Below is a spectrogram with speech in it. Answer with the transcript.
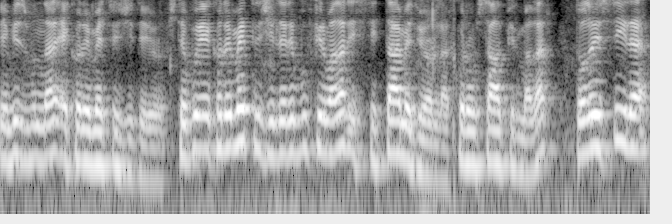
ve biz bunlara ekonometrici diyoruz. İşte bu ekonometricileri bu firmalar istihdam ediyorlar. Kurumsal firmalar. Dolayısıyla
